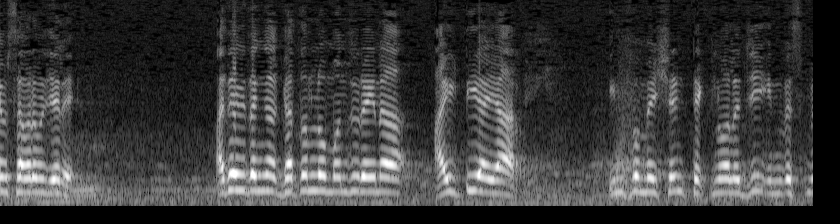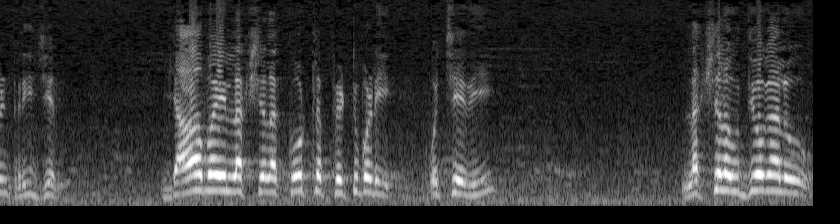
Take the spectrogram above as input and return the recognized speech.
ఏం సవరణ చేయలే. అదేవిధంగా గతంలో మంజూరైన ITIR information technology investment region యాభై లక్షల కోట్ల పెట్టుబడి వచ్చేది లక్షల ఉద్యోగాలు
